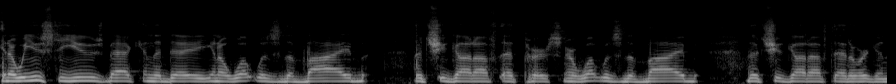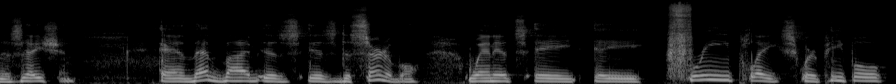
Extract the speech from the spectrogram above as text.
You know, we used to use back in the day, you know, what was the vibe that you got off that person or what was the vibe that you got off that organization. And that vibe is is discernible when it's a a free place where people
